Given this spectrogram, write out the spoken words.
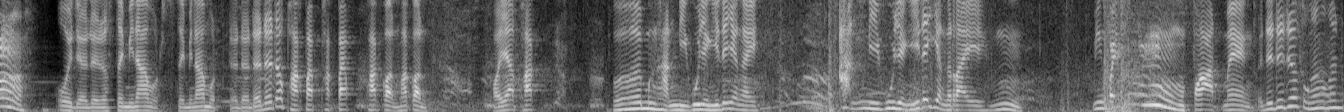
อะโอ้ยเดี๋ยวเดี๋ยวสเตมินาหมดสเตมินาหมดเดี๋ยวเดี๋ยวเดี๋ยวพักแป๊บพักแป๊บพักก่อนพักก่อนขออนุญาตพักเฮ้ยมึงหันหนีกูอย่างนี้ได้ยังไง หันนี้กูอย่างนี้ได้อย่างไร อืมวิ่งไปอืมฟาดแม่งเดี๋ยวเดี๋ยวเดี๋ยวตรงนั้นตรงนั้น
